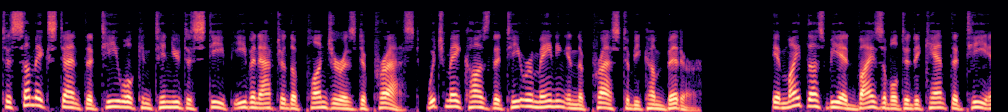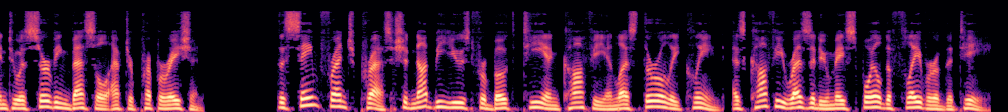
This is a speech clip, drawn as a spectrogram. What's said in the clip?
To some extent the tea will continue to steep even after the plunger is depressed, which may cause the tea remaining in the press to become bitter. It might thus be advisable to decant the tea into a serving vessel after preparation. The same French press should not be used for both tea and coffee unless thoroughly cleaned, as coffee residue may spoil the flavor of the tea.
